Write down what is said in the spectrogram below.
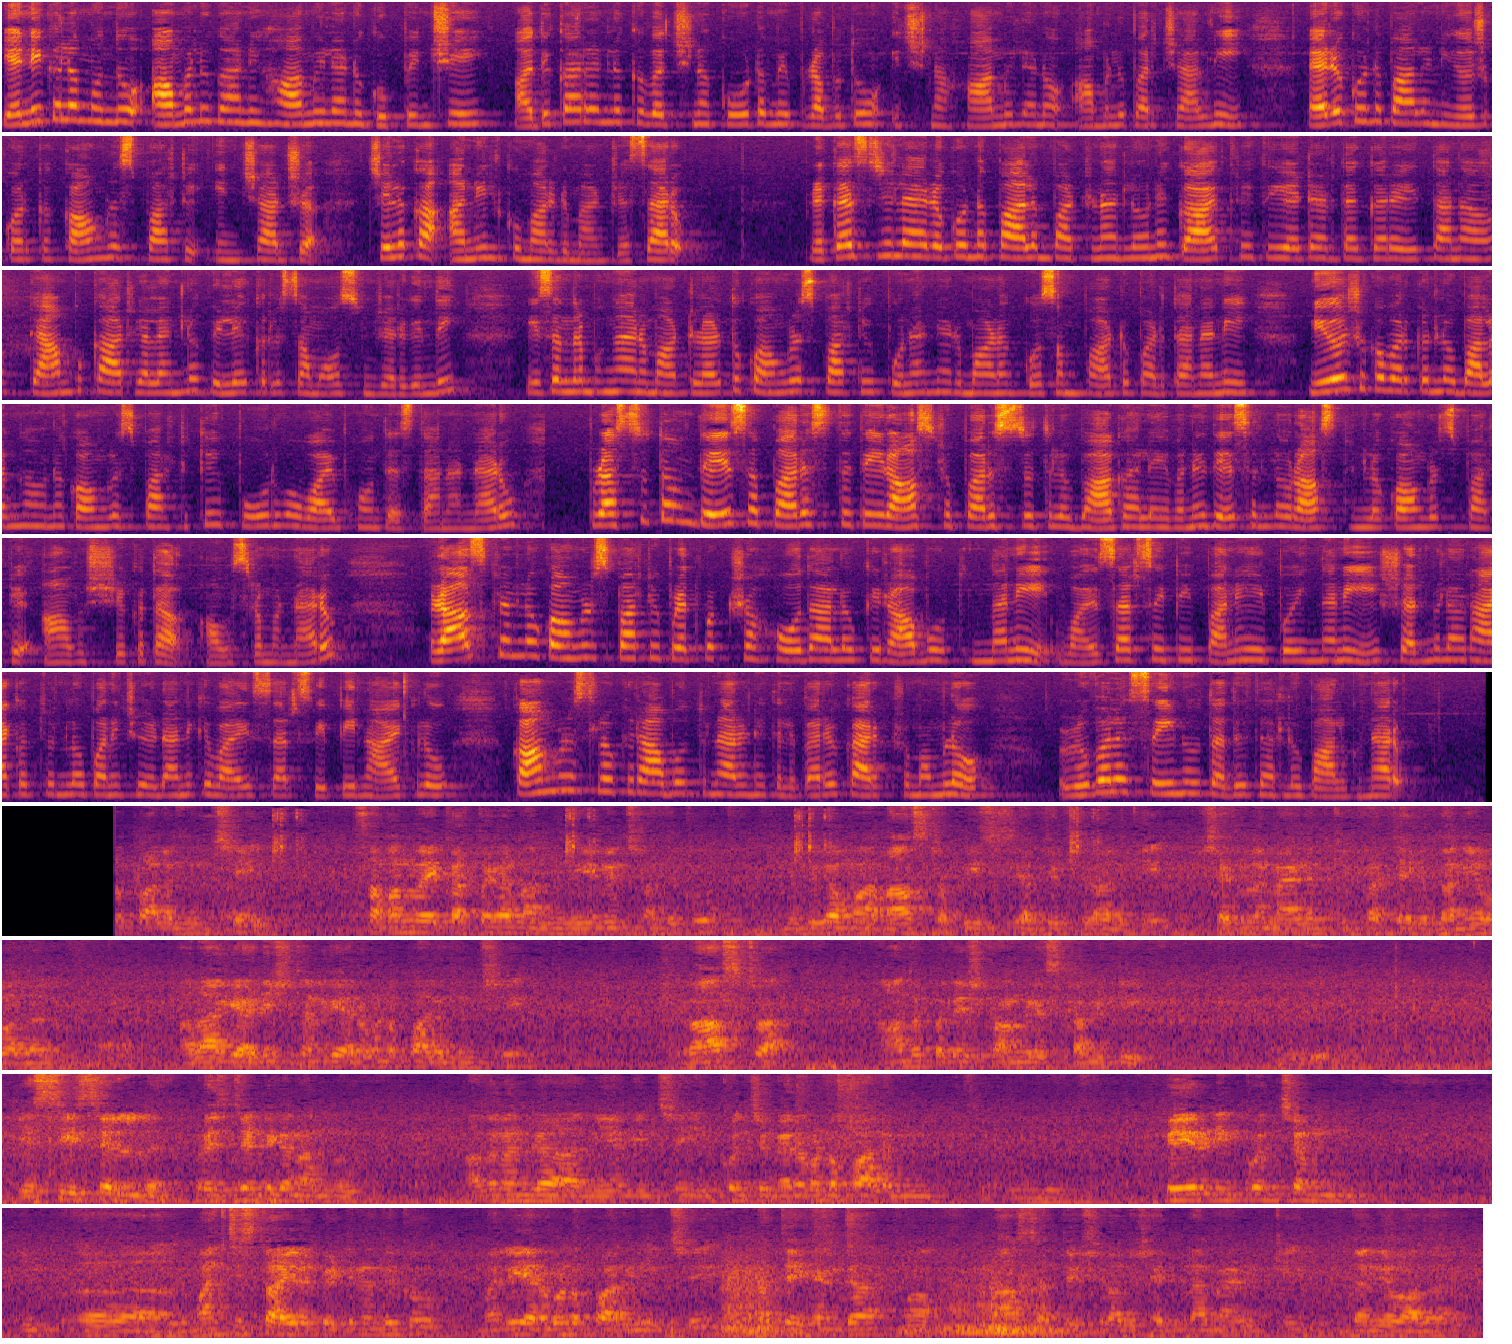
ఎన్నికల ముందు అమలు కాని హామీలను గుప్పించి అధికారంలోకి వచ్చిన కూటమి ప్రభుత్వం ఇచ్చిన హామీలను అమలు పరచాలని ఎర్రగొండపాలెం నియోజకవర్గ కాంగ్రెస్ పార్టీ ఇన్ఛార్జ్ చిలక అనిల్ కుమార్ డిమాండ్ చేశారు. ప్రకాశ్ జిల్లా ఎర్రగొండపాలెం పట్టణంలోని గాయత్రి థియేటర్ దగ్గర తన క్యాంపు కార్యాలయంలో విలేకరుల సమావేశం జరిగింది. ఈ సందర్భంగా ఆయన మాట్లాడుతూ కాంగ్రెస్ పార్టీ పునర్నిర్మాణం కోసం పాటుపడతానని నియోజకవర్గంలో బలంగా ఉన్న కాంగ్రెస్ పార్టీకి పూర్వ వైభవం తెస్తానన్నారు. ప్రస్తుతం దేశ పరిస్థితి రాష్ట్ర పరిస్థితులు బాగాలేవని దేశంలో రాష్ట్రంలో కాంగ్రెస్ పార్టీ ఆవశ్యకత అవసరమన్నారు. రాష్ట్రంలో కాంగ్రెస్ పార్టీ ప్రతిపక్ష హోదాలోకి రాబోతుందని వైఎస్ఆర్సీపీ పని అయిపోయిందని షర్మిల నాయకత్వంలో పనిచేయడానికి వైఎస్ఆర్సీపీ నాయకులు కాంగ్రెస్లోకి రాబోతున్నారని తెలిపారు. కార్యక్రమంలో రువల సేను తదితరులు పాల్గొన్నారు. సమన్వయకర్తగా నన్ను నియమించినందుకు ముందుగా మా రాష్ట్ర పీసీసీ అధ్యక్షురాలకి షర్మిల మేడంకి ప్రత్యేక ధన్యవాదాలు. అలాగే అడిషనల్గా ఎర్రగొండపాలెం నుంచి రాష్ట్ర Andhra Pradesh Congress committee. SC cell ప్రెసిడెంట్గా నన్ను అదనంగా నియమించి ఇంకొంచెం ఎర్రగొండపాలెం పేరుని ఇంకొంచెం మంచి స్థాయిలో పెట్టినందుకు మళ్ళీ ఎర్రగొండపాలెం నుంచి ప్రత్యేకంగా మా రాష్ట్ర అధ్యక్షురాలు షర్మిలా మేడంకి ధన్యవాదాలు.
